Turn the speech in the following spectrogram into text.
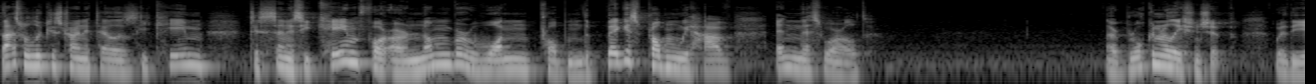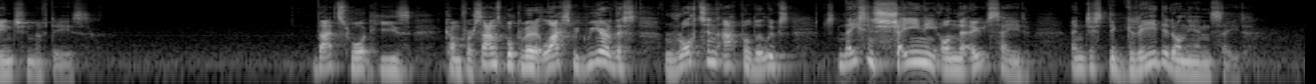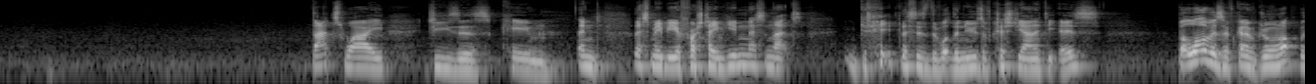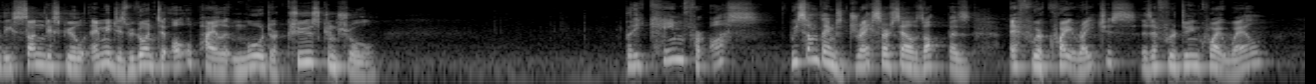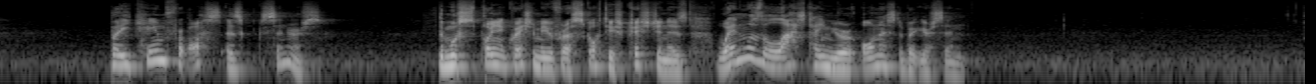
That's what Luke is trying to tell us. He came to sin is he came for our number one problem, the biggest problem we have in this world our broken relationship with the Ancient of Days. That's what he's come for. Sam spoke about it last week. We are this rotten apple that looks nice and shiny on the outside and just degraded on the inside. That's why Jesus came and this may be your first time hearing this, and that's great. This is the, what the news of Christianity is. But a lot of us have kind of grown up with these Sunday school images. We go into autopilot mode or cruise control. But he came for us. We sometimes dress ourselves up as if we're quite righteous, as if we're doing quite well. But he came for us as sinners. The most poignant question, maybe for a Scottish Christian, is when was the last time you were honest about your sin?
